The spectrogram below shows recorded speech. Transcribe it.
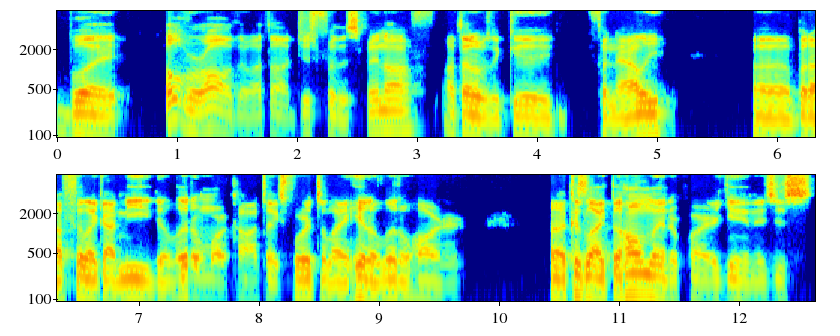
But overall, though, I thought just for the spinoff, I thought it was a good finale. Uh, but I feel like I need a little more context for it to like hit a little harder. Because uh, like the Homelander part again is just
